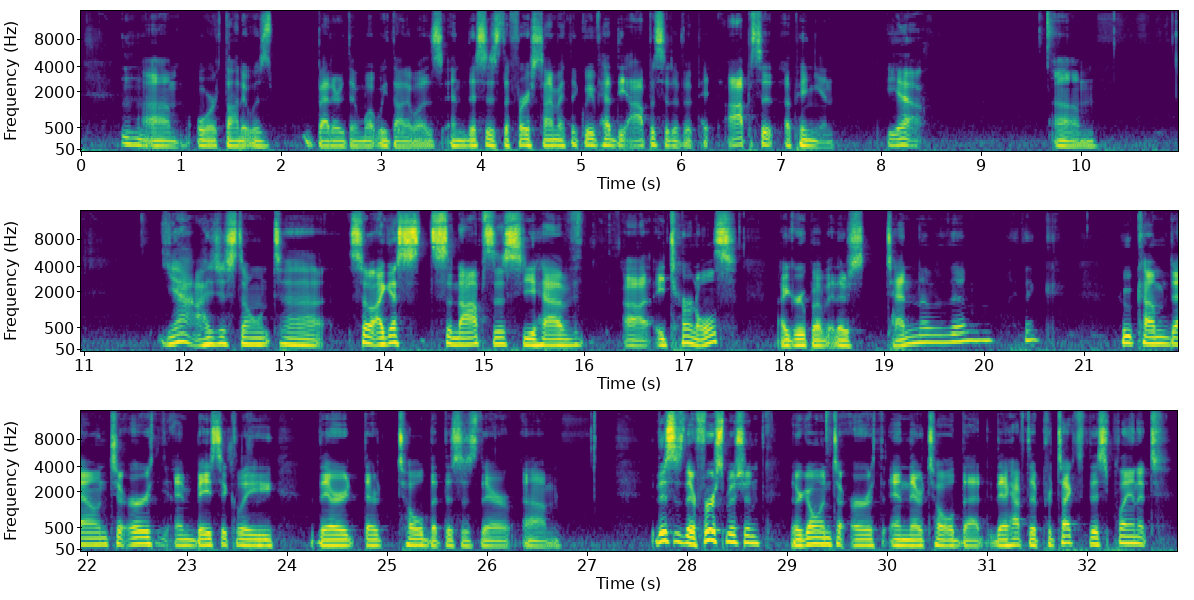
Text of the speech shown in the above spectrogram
um, or thought it was better than what we thought it was. And this is the first time I think we've had the opposite of opi- opposite opinion. Yeah. Um, yeah, I just don't. Uh, so I guess synopsis: you have uh, Eternals, a group of there's ten of them, I think, who come down to Earth, and basically they're they're told that this is their um, this is their first mission. They're going to Earth, and they're told that they have to protect this planet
